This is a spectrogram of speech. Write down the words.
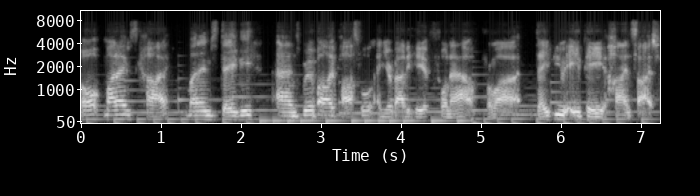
Oh, my name's Kai, My name's Davey. and we're Barley Passable, and you're about to hear for now from our debut EP, Hindsight.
